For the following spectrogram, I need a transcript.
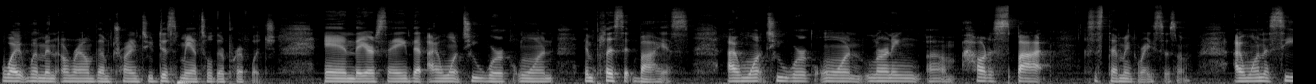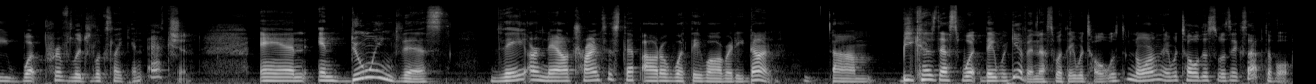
white women around them trying to dismantle their privilege, and they are saying that I want to work on implicit bias, I want to work on learning um, how to spot systemic racism. I want to see what privilege looks like in action. And in doing this, they are now trying to step out of what they've already done. Um, because that's what they were given. That's what they were told was the norm. They were told this was acceptable.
